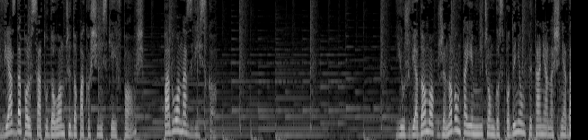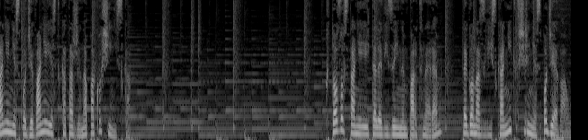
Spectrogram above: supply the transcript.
Gwiazda Polsatu dołączy do Pakosińskiej w Pąś? Padło nazwisko. Już wiadomo, że nową tajemniczą gospodynią pytania na śniadanie niespodziewanie jest Katarzyna Pakosińska. Kto zostanie jej telewizyjnym partnerem? Tego nazwiska nikt się nie spodziewał.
